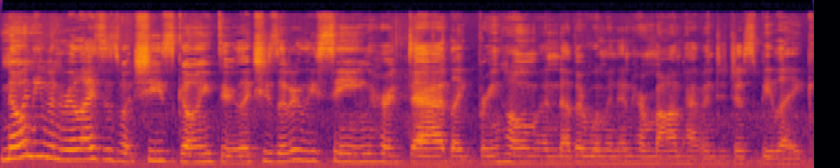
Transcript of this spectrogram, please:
no one even realizes what she's going through. Like, she's literally seeing her dad, like, bring home another woman and her mom having to just be, like,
